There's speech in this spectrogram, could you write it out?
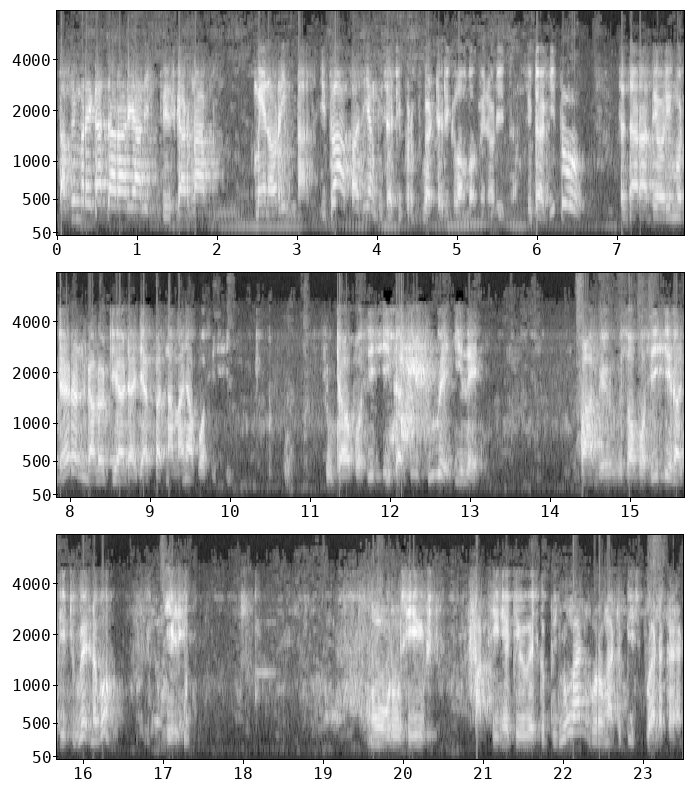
Tapi mereka secara realistis karena minoritas, itu apa sih yang bisa diperbuat dari kelompok minoritas? Sudah gitu, secara teori modern kalau dia ada jabat namanya oposisi. Sudah oposisi ganti duit ile. Paham ya? Oposisi radi duit napa? Ile ngurusi vaksinnya dewa kebingungan, kurang ngadepi sebuah negara.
